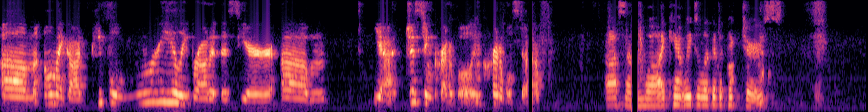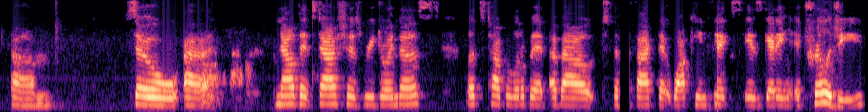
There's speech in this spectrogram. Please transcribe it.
Um, oh my god, people really brought it this year. Um, yeah, just incredible, incredible stuff. Awesome. Well, I can't wait to look at the pictures. Um, so uh, now that Stash has rejoined us, let's talk a little bit about the fact that Joaquin Phoenix is getting a trilogy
